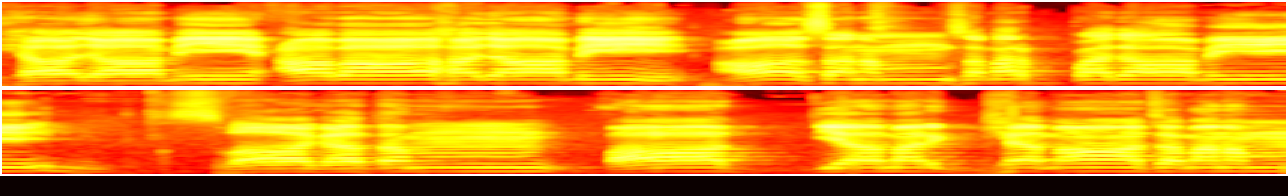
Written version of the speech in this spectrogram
ध्यायामि आवाहयामि आसनं समर्पयामि स्वागतं पाद्यमर्घ्यमाचमनम्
